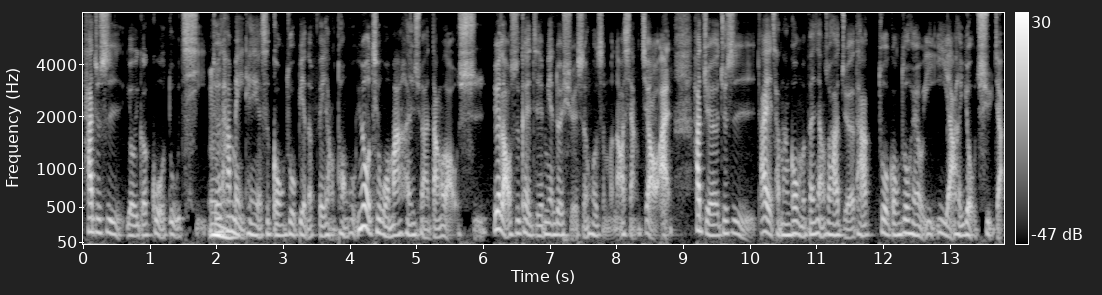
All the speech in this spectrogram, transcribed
他就是有一个过渡期，就是他每天也是工作变得非常痛苦。嗯、因为我其实我妈很喜欢当老师，因为老师可以直接面对学生或什么，然后想教案。她觉得就是，她也常常跟我们分享说，她觉得她做工作很有意义啊，很有趣这样。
